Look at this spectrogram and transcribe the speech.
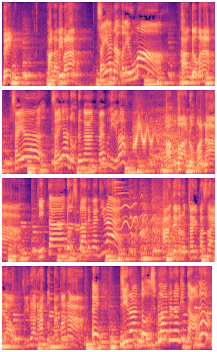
Dek, hang nak pergi mana? Saya nak balik rumah. Hang duduk mana? Saya, saya duduk dengan family lah. Apa duduk mana? Kita duduk sebelah dengan jiran. Hang jangan duduk cari pasal tau. Jiran hang duduk mana? Eh, jiran duduk sebelah dengan kita lah.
